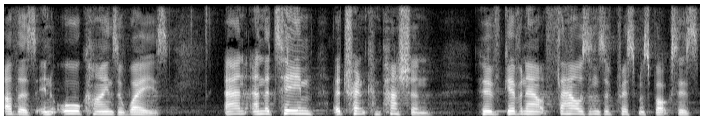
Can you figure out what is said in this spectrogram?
others in all kinds of ways. And, and the team at Trent Compassion, who've given out thousands of Christmas boxes,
